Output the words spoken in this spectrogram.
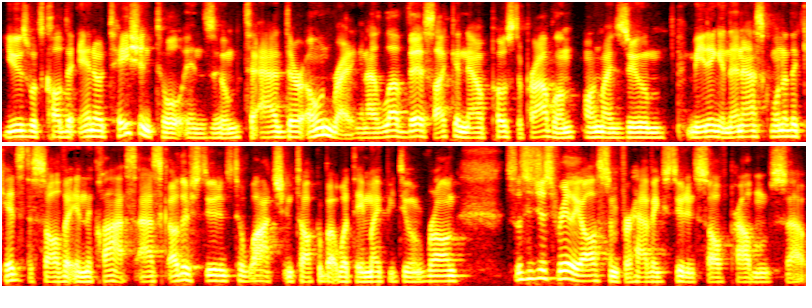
use what's called the annotation tool in Zoom to add their own writing. And I love this. I can now post a problem on my Zoom meeting and then ask one of the kids to solve it in the class, ask other students to watch and talk about what they might be doing wrong. So this is just really awesome for having students solve problems uh,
